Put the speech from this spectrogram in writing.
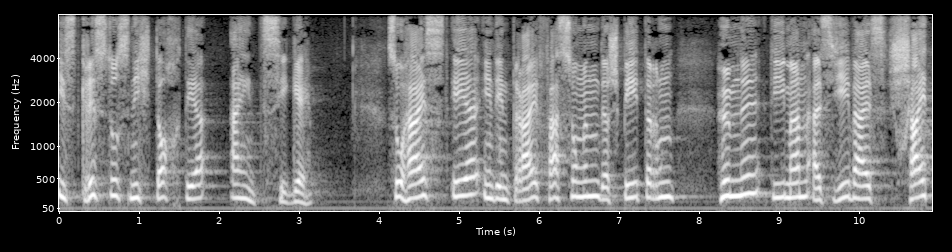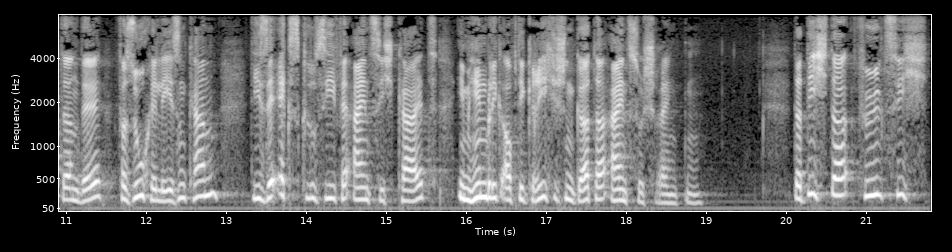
ist Christus nicht doch der Einzige? So heißt er in den drei Fassungen der späteren Hymne, die man als jeweils scheiternde Versuche lesen kann, diese exklusive Einzigkeit im Hinblick auf die griechischen Götter einzuschränken. Der Dichter fühlt sich,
